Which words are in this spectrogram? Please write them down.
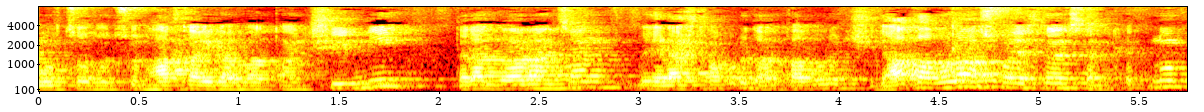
գործողություն հակաիրավական չի լինի, դրա գարանտիան երաշխավորը դատավորը չի։ Դատավորը ես դրանց եմ գտնում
